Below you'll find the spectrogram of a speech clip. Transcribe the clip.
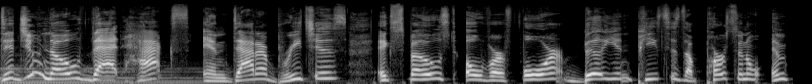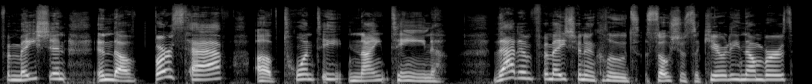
Did you know that hacks and data breaches exposed over 4 billion pieces of personal information in the first half of 2019? That information includes social security numbers,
